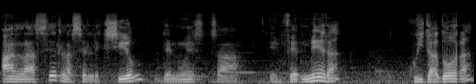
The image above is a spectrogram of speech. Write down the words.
al hacer la selección de nuestra enfermera, cuidadora,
